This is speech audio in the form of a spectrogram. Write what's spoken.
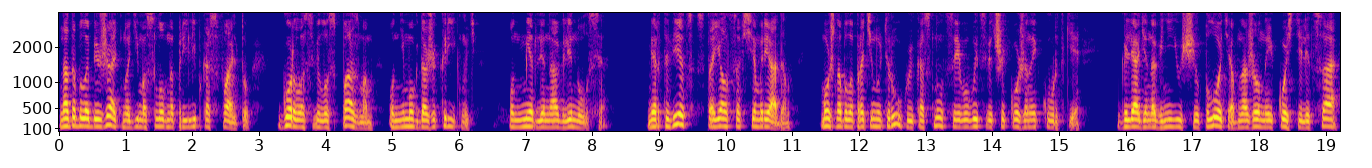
Надо было бежать, но Дима словно прилип к асфальту. Горло свело спазмом, он не мог даже крикнуть. Он медленно оглянулся. Мертвец стоял совсем рядом. Можно было протянуть руку и коснуться его выцветшей кожаной куртки. Глядя на гниющую плоть обнаженные кости лица,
